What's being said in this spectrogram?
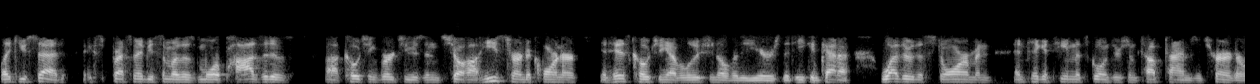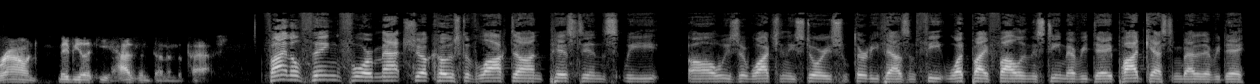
like you said, express maybe some of those more positive uh, coaching virtues and show how he's turned a corner in his coaching evolution over the years that he can kind of weather the storm and, and take a team that's going through some tough times and turn it around, maybe like he hasn't done in the past. Final thing for Matt Schoch, host of Locked On Pistons. We always are watching these stories from 30,000 feet. What by following this team every day, podcasting about it every day,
